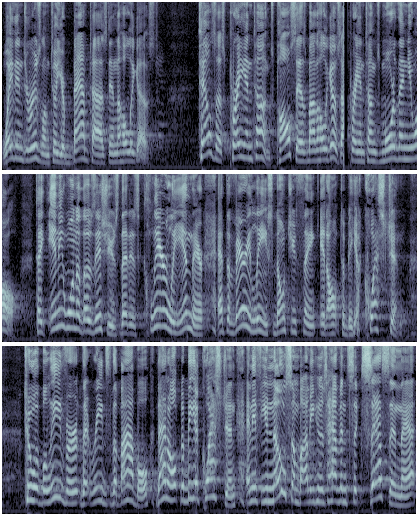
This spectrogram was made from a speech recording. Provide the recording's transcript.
Wait in Jerusalem till you're baptized in the Holy Ghost. Tells us, pray in tongues. Paul says, by the Holy Ghost, I pray in tongues more than you all. Take any one of those issues that is clearly in there, at the very least, don't you think it ought to be a question? To a believer that reads the Bible, that ought to be a question. And if you know somebody who's having success in that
